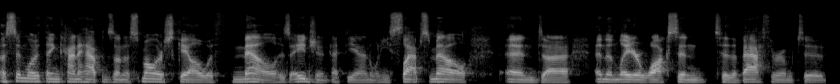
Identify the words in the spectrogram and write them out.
a similar thing kind of happens on a smaller scale with Mel, his agent, at the end when he slaps Mel, and uh, and then later walks into the bathroom to,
